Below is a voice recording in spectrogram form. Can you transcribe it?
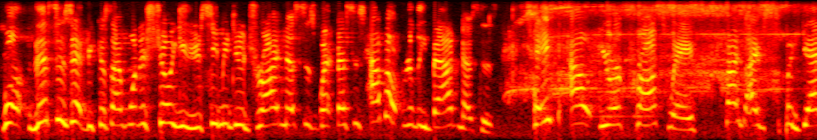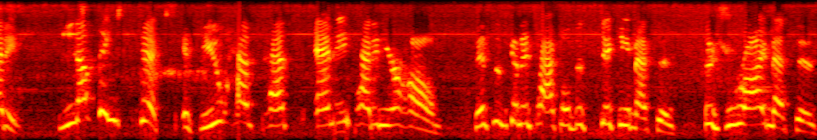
Well, this is it because I wanna show you. You see me do dry messes, wet messes, messes. How about really bad messes? Take out your crosswave. Guys, I have spaghetti. Nothing sticks. If you have pets, any pet in your home, this is going to tackle the sticky messes, the dry messes.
